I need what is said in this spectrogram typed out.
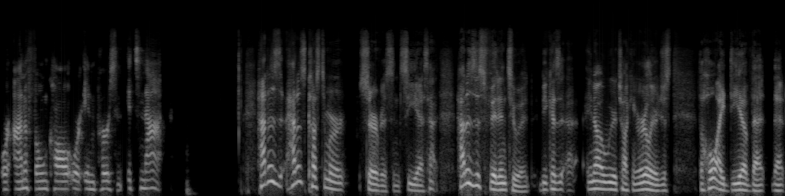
or on a phone call or in person it's not How does how does customer service and CS how, how does this fit into it? Because uh, you know we were talking earlier, just the whole idea of that that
